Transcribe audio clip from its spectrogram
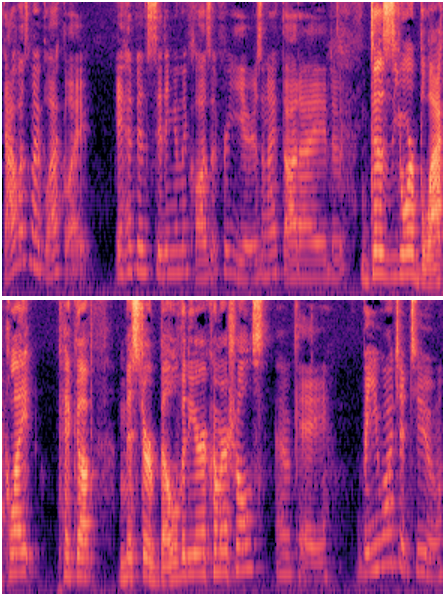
that was my black light. It had been sitting in the closet for years, and I thought I'd. Does your blacklight pick up Mr. Belvedere commercials? Okay. But you watch it too.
